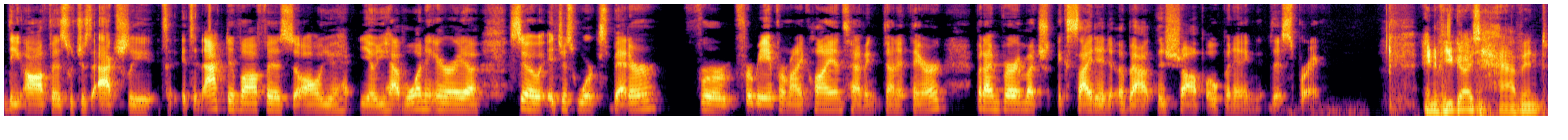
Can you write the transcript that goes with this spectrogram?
the office, which is actually it's, it's an active office. So all you ha- you know you have one area, so it just works better for for me and for my clients having done it there. But I'm very much excited about this shop opening this spring. And if you guys haven't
